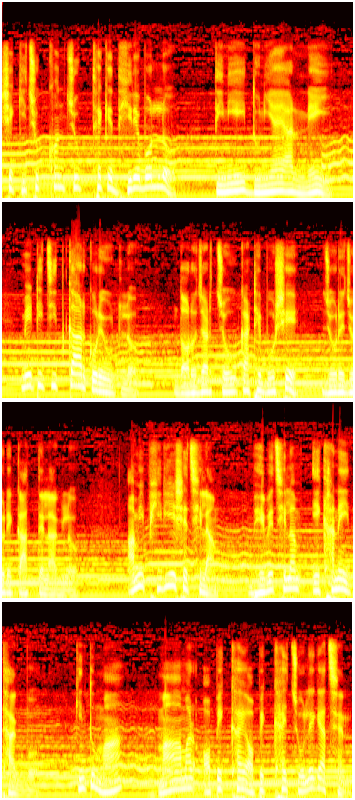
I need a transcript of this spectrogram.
সে কিছুক্ষণ চুপ থেকে ধীরে বলল, তিনি এই দুনিয়ায় আর নেই। মেয়েটি চিৎকার করে উঠল। দরজার চৌকাঠে বসে জোরে জোরে কাঁদতে লাগল। আমি ফিরে এসেছিলাম, ভেবেছিলাম এখানেই থাকব। কিন্তু মা মা আমার অপেক্ষায় অপেক্ষায় চলে গেছেন।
